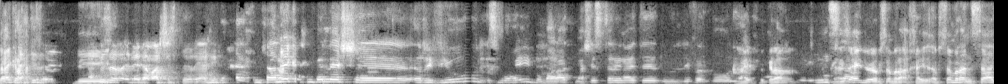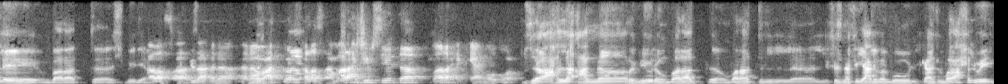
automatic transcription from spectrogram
لكن راح اعتذر إلينا مانشستر يعني. مشان هيك رح نبلش ال review الأسبوعي بمباراه مانشستر يونايتد وليفربول. هاي الفكرة. أنا جاي له بسمره خي... بسمره نسالي مباراة آه، إشبيليا. خلص آه، لا أنا أنا وعدتكم خلص ما راح أجيب سيرتها ما راح أحكي عن الموضوع. جاء هلا عنا review لمباراة مباراة اللي فزنا فيها على ليفربول. كانت المباراه حلوة.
